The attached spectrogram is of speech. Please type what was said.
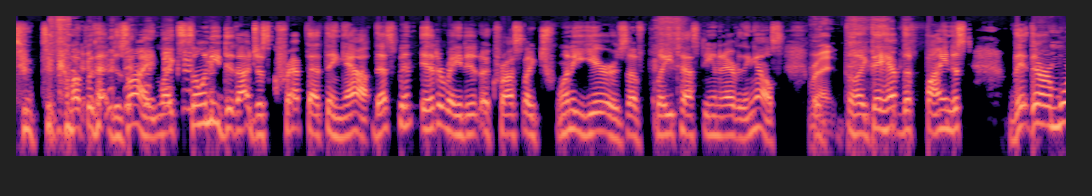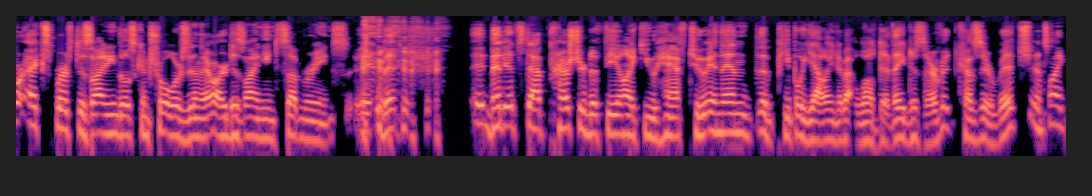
to, to come up with that design? like Sony did not just crap that thing out. That's been iterated across like 20 years of play testing and everything else. Right. Like they have the finest, they, there are more experts designing those controllers than there are designing submarines. Eh, but, eh, but it's that pressure to feel like you have to. And then the people yelling about, well, do they deserve it because they're rich? It's like,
